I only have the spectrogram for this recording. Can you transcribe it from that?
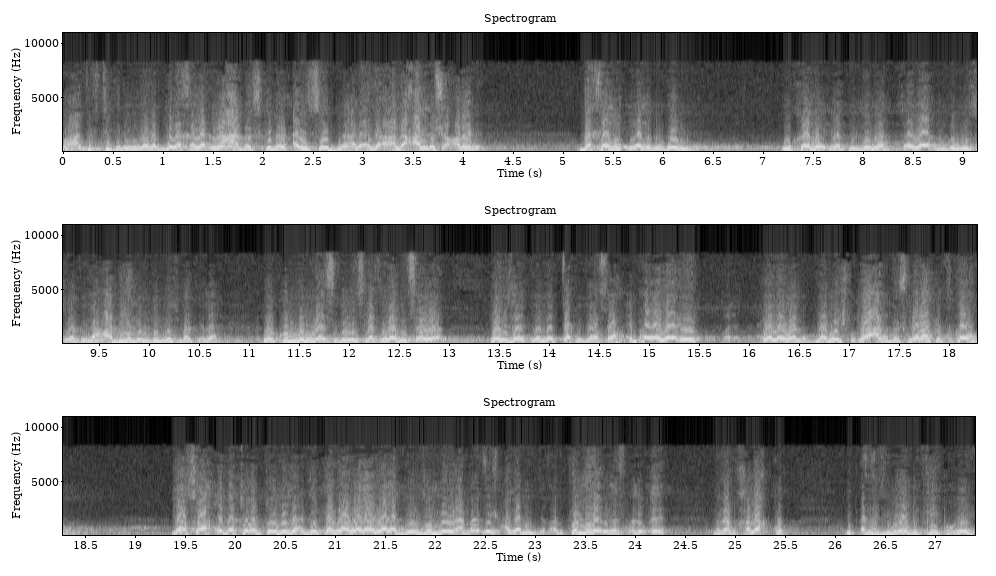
اوعى تفتكر إن ربنا خلقنا عبث كده هيسيبنا على على حل شعرنا. ده خلقنا لمهمه وخلقنا كلنا سواء بالنسبة له عبيد بالنسبة له وكل الناس بالنسبة له سواء. ولذلك لم يتخذ لا صاحبها ولا إيه؟ ولا ولد. لا مش ما عندوش مراكب قوه لا صاحبة تقعد تقول لا دي كذا ولا ولد ينزل له ما فيش حاجة من دي خالص. كلنا بالنسبة له إيه؟ ما دام خلقكم يبقى لازم يعمل فيكم إيه؟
